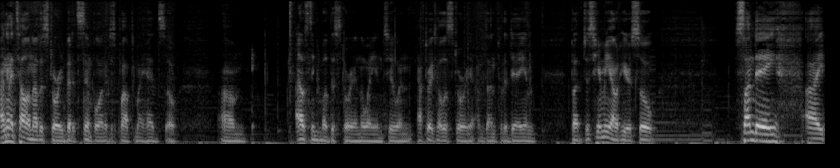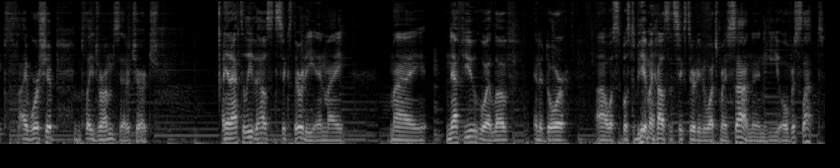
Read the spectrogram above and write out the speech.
I'm going to tell another story. But it's simple, and it just popped in my head. So um, I was thinking about this story on the way in too. And after I tell this story, I'm done for the day. And but just hear me out here. So Sunday, I I worship and play drums at a church, and I have to leave the house at 6:30. And my my nephew, who I love and adore, uh, was supposed to be at my house at 6:30 to watch my son, and he overslept.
